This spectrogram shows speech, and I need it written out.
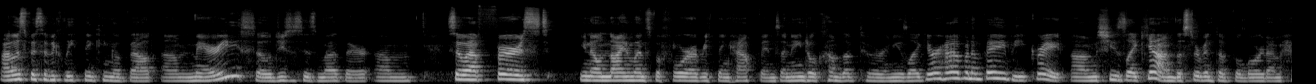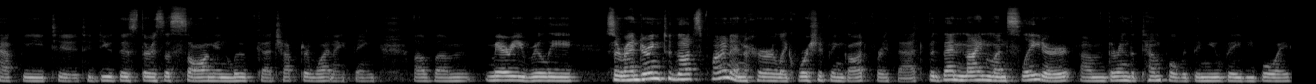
I was specifically thinking about um, Mary, so Jesus' mother. Um, so at first, you know, nine months before everything happens, an angel comes up to her and he's like, "You're having a baby, great." Um, she's like, "Yeah, I'm the servant of the Lord. I'm happy to to do this." There's a song in Luke uh, chapter one, I think, of um, Mary really surrendering to God's plan and her like worshiping God for that. But then nine months later, um, they're in the temple with the new baby boy,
